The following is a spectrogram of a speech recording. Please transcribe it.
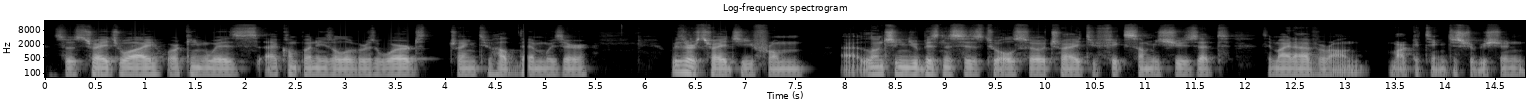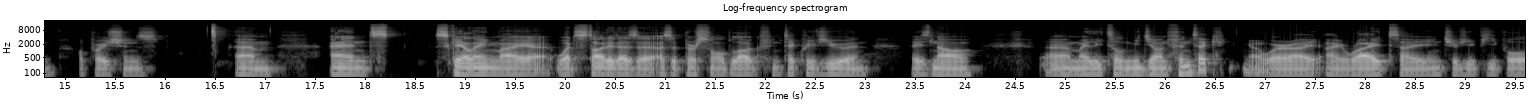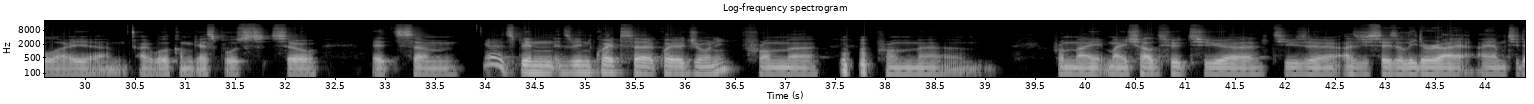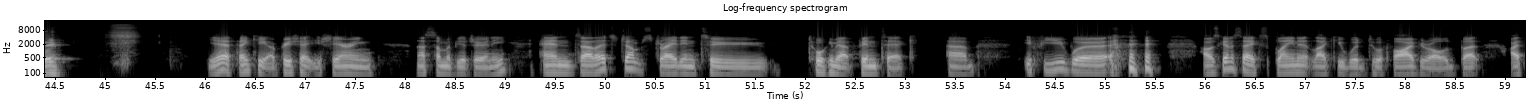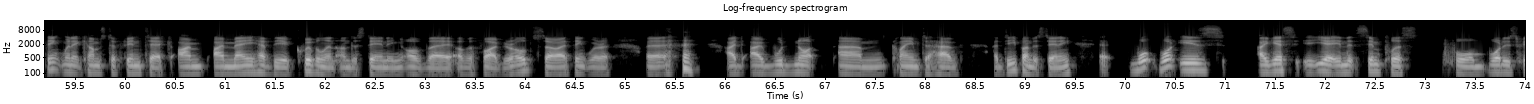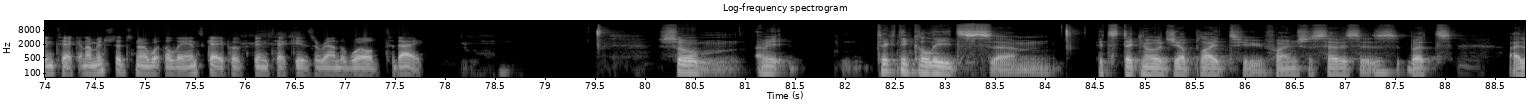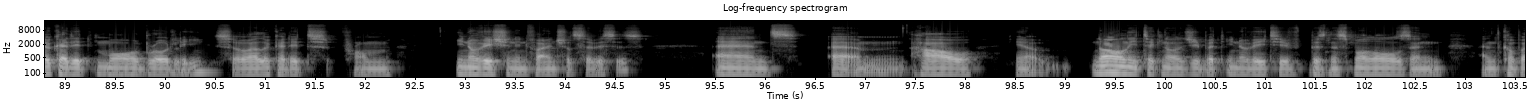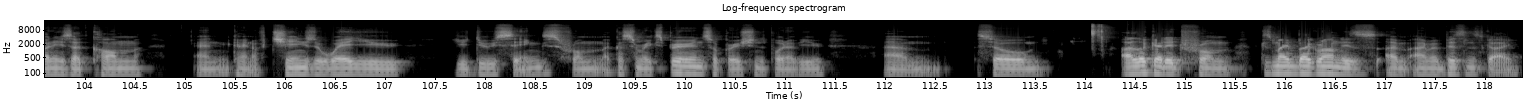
so Strategwhy, working with uh, companies all over the world, trying to help them with their with their strategy from uh, launching new businesses to also try to fix some issues that they might have around marketing, distribution, operations, um, and scaling my uh, what started as a as a personal blog, FinTech Review, and there is now uh, my little media on fintech, uh, where I, I write, I interview people, I um, I welcome guest posts. So it's um, yeah, it's been it's been quite uh, quite a journey from uh, from um, from my my childhood to uh, to the, as you say the leader I, I am today. Yeah, thank you. I appreciate you sharing uh, some of your journey. And uh, let's jump straight into talking about fintech. Um, if you were, I was going to say explain it like you would to a five year old, but I think when it comes to fintech, I'm I may have the equivalent understanding of a of a five year old. So I think we're, uh, I I would not um, claim to have a deep understanding. Uh, what what is I guess yeah in its simplest form, what is fintech? And I'm interested to know what the landscape of fintech is around the world today. So I mean, technically, it's um, it's technology applied to financial services, but I look at it more broadly. So I look at it from innovation in financial services and um, how you know not only technology but innovative business models and and companies that come and kind of change the way you you do things from a customer experience operations point of view. Um, so i look at it from because my background is I'm, I'm a business guy.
